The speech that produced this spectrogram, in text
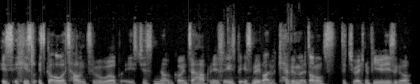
he's, he's, he's got all the talent in the world, but it's just not going to happen. It's, it's, it's a bit like the Kevin McDonald's situation a few years ago.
